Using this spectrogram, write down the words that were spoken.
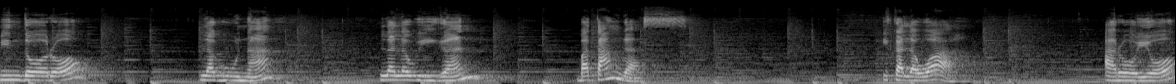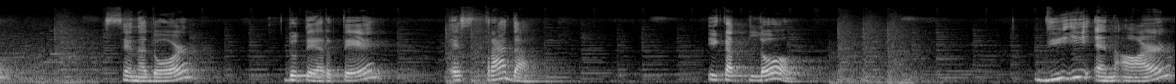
Mindoro, Laguna, Lalawigan, Batangas. Ikalawa, Arroyo, Senador, Duterte, Estrada. Ikatlo, DENR,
